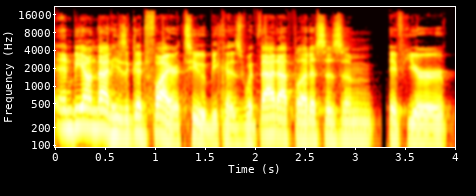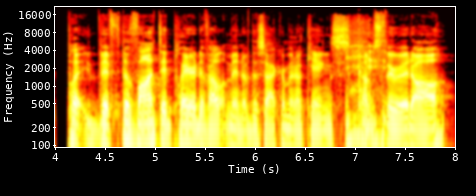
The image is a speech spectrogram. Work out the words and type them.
And beyond that, he's a good flyer too, because with that athleticism, if you're if the vaunted player development of the Sacramento Kings comes through it all,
